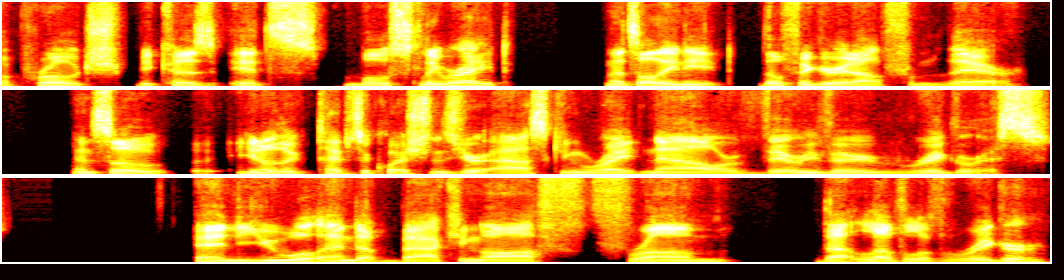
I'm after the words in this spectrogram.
approach because it's mostly right. That's all they need. They'll figure it out from there. And so, you know, the types of questions you're asking right now are very, very rigorous. And you will end up backing off from that level of rigor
